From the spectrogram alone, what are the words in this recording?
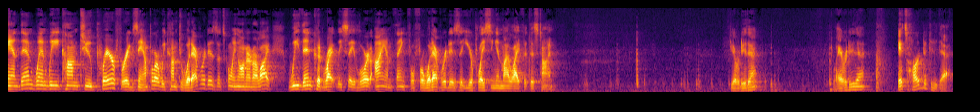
And then when we come to prayer, for example, or we come to whatever it is that's going on in our life, we then could rightly say, Lord, I am thankful for whatever it is that you're placing in my life at this time. Do you ever do that? Do I ever do that? It's hard to do that.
